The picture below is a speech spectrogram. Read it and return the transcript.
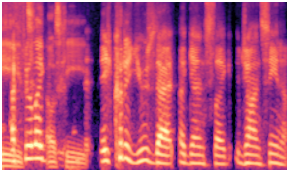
heat. I feel like that was heat they could have used that against like John Cena,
